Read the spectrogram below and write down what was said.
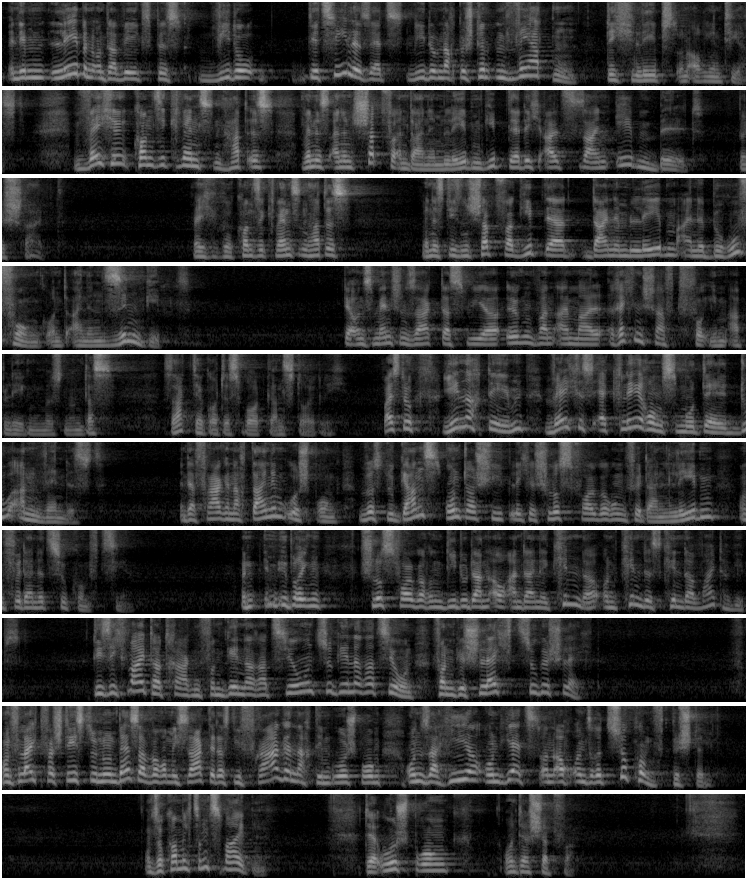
in dem Leben unterwegs bist, wie du dir Ziele setzt, wie du nach bestimmten Werten dich lebst und orientierst? Welche Konsequenzen hat es, wenn es einen Schöpfer in deinem Leben gibt, der dich als sein Ebenbild beschreibt? Welche Konsequenzen hat es, wenn es diesen Schöpfer gibt, der deinem Leben eine Berufung und einen Sinn gibt, der uns Menschen sagt, dass wir irgendwann einmal Rechenschaft vor ihm ablegen müssen. Und das sagt ja Gottes Wort ganz deutlich. Weißt du, je nachdem, welches Erklärungsmodell du anwendest, in der Frage nach deinem Ursprung, wirst du ganz unterschiedliche Schlussfolgerungen für dein Leben und für deine Zukunft ziehen. Und im Übrigen, Schlussfolgerungen, die du dann auch an deine Kinder und Kindeskinder weitergibst, die sich weitertragen von Generation zu Generation, von Geschlecht zu Geschlecht. Und vielleicht verstehst du nun besser, warum ich sagte, dass die Frage nach dem Ursprung unser Hier und Jetzt und auch unsere Zukunft bestimmt. Und so komme ich zum Zweiten, der Ursprung und der Schöpfer.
